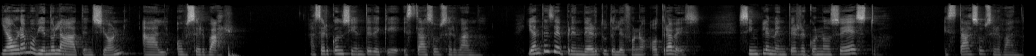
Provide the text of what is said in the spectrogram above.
Y ahora moviendo la atención al observar, a ser consciente de que estás observando. Y antes de prender tu teléfono otra vez, simplemente reconoce esto. Estás observando.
